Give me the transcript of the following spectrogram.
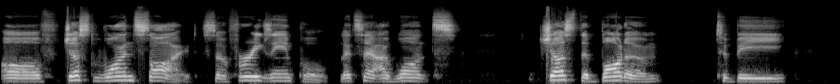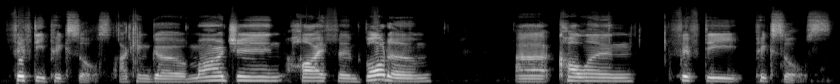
of just one side. So for example, let's say I want just the bottom to be 50 pixels. I can go margin hyphen bottom uh, colon 50 pixels.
